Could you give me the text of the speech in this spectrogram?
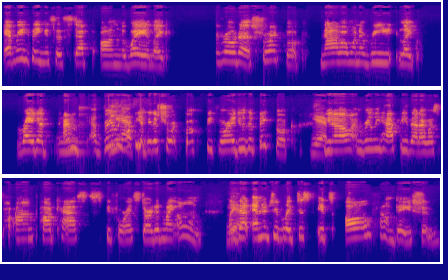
everything is a step on the way. Like I wrote a short book. Now I want to read like write a i'm mm, really yes. happy i did a short book before i do the big book. Yeah you know i'm really happy that i was on podcasts before i started my own like yeah. that energy of like just it's all foundation.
